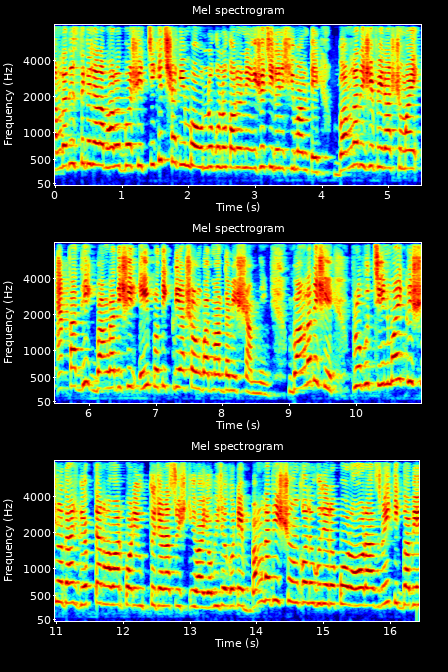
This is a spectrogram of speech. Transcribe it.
বাংলাদেশ থেকে যারা ভারতবর্ষের চিকিৎসা কিংবা অন্য কোনো কারণে এসেছিলেন সীমান্তে, বাংলাদেশে ফেরার সময় একাধিক বাংলাদেশির এই প্রতিক্রিয়া সংবাদ মাধ্যমের সামনে। বাংলাদেশে প্রভু চিন্ময় কৃষ্ণ দাস গ্রেপ্তার হওয়ার পরে উত্তেজনা সৃষ্টি হয়। অভিযোগ ওঠে, বাংলাদেশ সংখ্যালঘুদের ওপর অরাজনৈতিকভাবে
